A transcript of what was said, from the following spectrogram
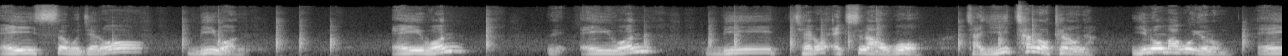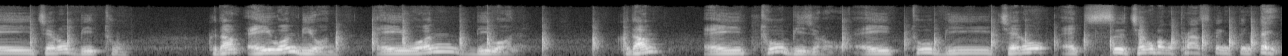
a 서브 제로, b1 a1 네, a1 b0 x 나오고 자 2차는 어떻게 나오냐? 이놈하고 요놈. A0 b2 그 다음 a1 b1 a1 b1 그 다음 a2 b0 a2 b0 x 제곱하고 플러스 땡땡땡.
